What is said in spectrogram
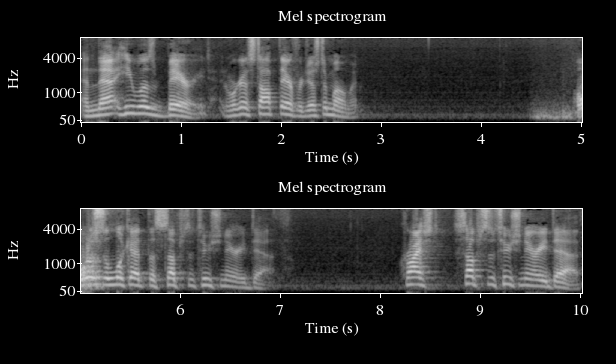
and that he was buried. And we're going to stop there for just a moment. I want us to look at the substitutionary death. Christ's substitutionary death.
